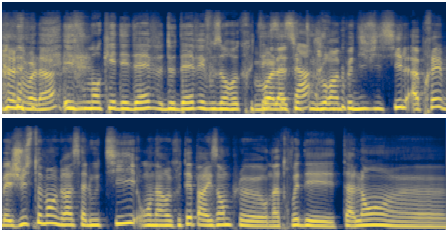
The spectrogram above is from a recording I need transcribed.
voilà. Et vous manquez des devs, de devs et vous en recrutez. Voilà, c'est toujours un peu difficile. Après, ben justement, grâce à l'outil, on a recruté, par exemple, euh, on a trouvé des talents euh,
